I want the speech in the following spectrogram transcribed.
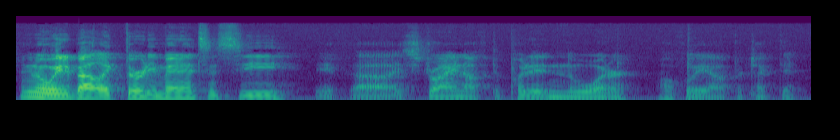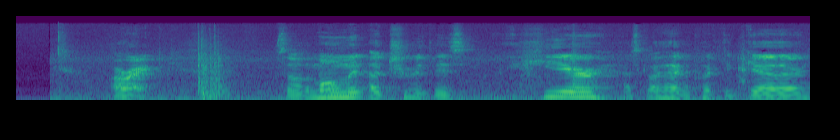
I'm gonna wait about like 30 minutes and see if uh, it's dry enough to put it in the water. Hopefully I'll protect it. All right, so the moment of truth is here. Let's go ahead and put together.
